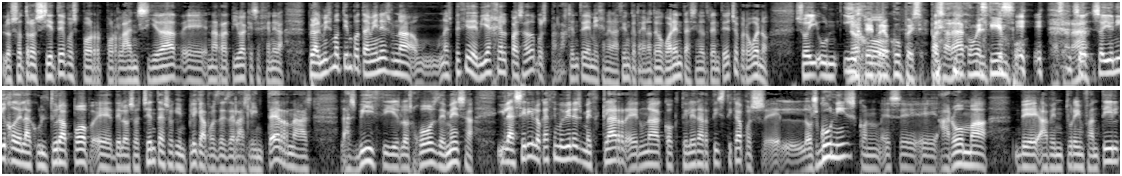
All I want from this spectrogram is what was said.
los otros siete pues por, por la ansiedad eh, narrativa que se genera. Pero al mismo tiempo también es una, una especie de viaje al pasado, pues para la gente de mi generación, que todavía no tengo 40, sino 38, pero bueno, soy un hijo... No te preocupes, pasará con el tiempo. Soy, un hijo de la cultura pop eh, de los 80, eso que implica pues desde las linternas, las bicis, los juegos de mesa. Y la serie lo que hace muy bien es mezclar en una coctelera artística pues eh, los Goonies con ese eh, de aventura infantil,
